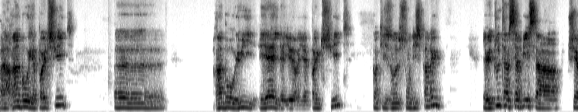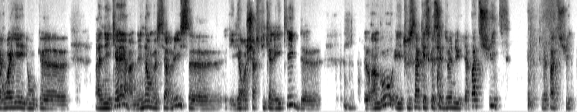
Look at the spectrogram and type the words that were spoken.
Voilà, Rimbaud, il n'y a pas eu de suite. Euh, Rimbaud, lui et elle d'ailleurs, il n'y a pas eu de suite quand ils ont, sont disparus. Il y avait tout un service à, chez Royer, donc euh, à Necker, un énorme service, euh, il y a recherche psychanalytique de, de Rimbaud, et tout ça, qu'est-ce que c'est devenu? Il n'y a pas de suite. Il n'y a pas de suite.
